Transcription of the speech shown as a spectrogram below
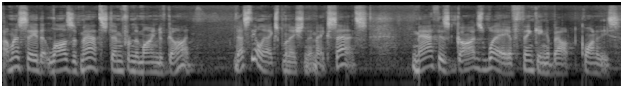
I'm going to say that laws of math stem from the mind of God. That's the only explanation that makes sense. Math is God's way of thinking about quantities.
